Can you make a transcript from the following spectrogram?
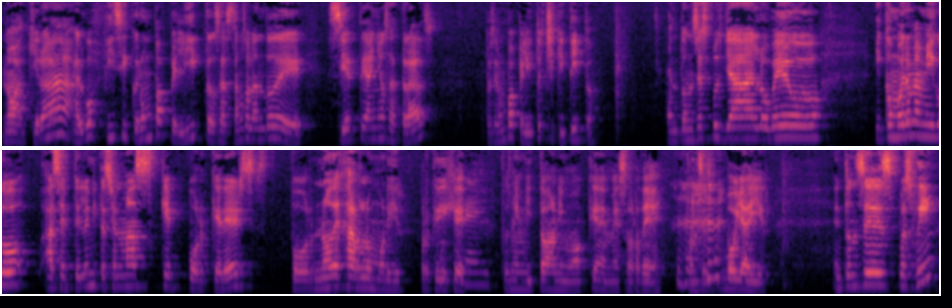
No, aquí era algo físico, era un papelito, o sea, estamos hablando de siete años atrás, pues era un papelito chiquitito. Entonces, pues ya lo veo, y como era mi amigo, acepté la invitación más que por querer, por no dejarlo morir, porque dije, pues me invitó, ánimo, que me sordé, entonces voy a ir. Entonces, pues fui,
